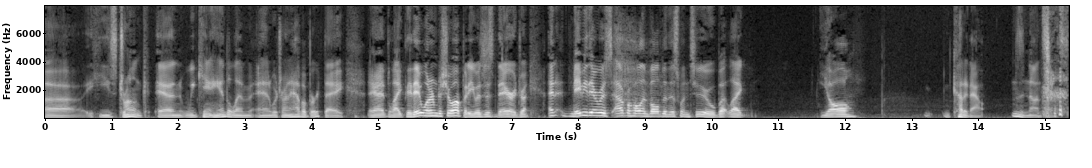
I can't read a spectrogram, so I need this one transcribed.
Uh, he's drunk, and we can't handle him, and we're trying to have a birthday." And like they didn't want him to show up, and he was just there drunk. And maybe there was alcohol involved in this one too, but like, y'all, cut it out. This is nonsense.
